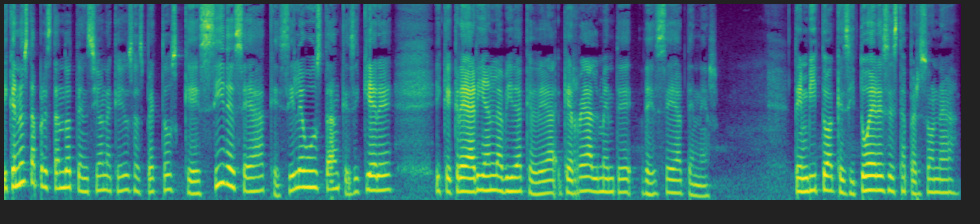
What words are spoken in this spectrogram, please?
y que no está prestando atención a aquellos aspectos que sí desea, que sí le gustan, que sí quiere y que crearían la vida que, que realmente desea tener. Te invito a que si tú eres esta persona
